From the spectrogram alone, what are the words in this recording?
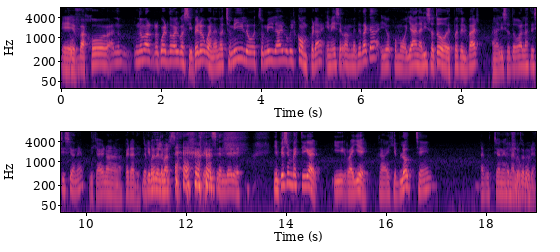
Eh, bajó, ah, no, me recuerdo algo así, pero bueno, en 8000 o 8000 algo que él compra y me dice, bueno, métete acá. Y yo, como ya analizo todo después del bar, analizo todas las decisiones, dije, a ver, no, no, no, espérate. Después del bar, sí. quiero entender esto. Y empiezo a investigar y rayé. O sea, dije, blockchain, la cuestión es una locura.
